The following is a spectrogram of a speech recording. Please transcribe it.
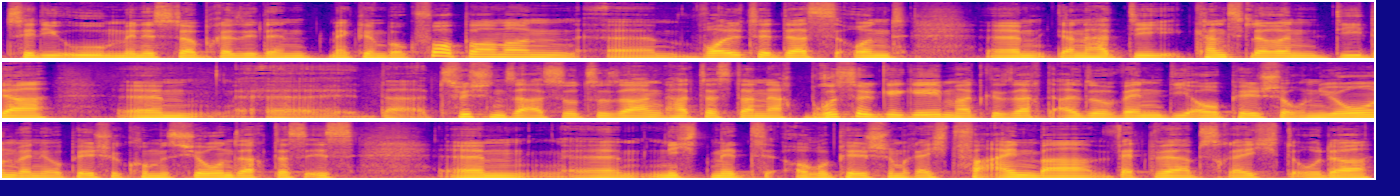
CDU-Ministerpräsident Mecklenburg-Vorpommern ähm, wollte das. Und ähm, dann hat die Kanzlerin, die da ähm, äh, dazwischen saß sozusagen, hat das dann nach Brüssel gegeben, hat gesagt, also wenn die Europäische Union, wenn die Europäische Kommission sagt, das ist ähm, äh, nicht mit europäischem Recht vereinbar, Wettbewerbsrecht oder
